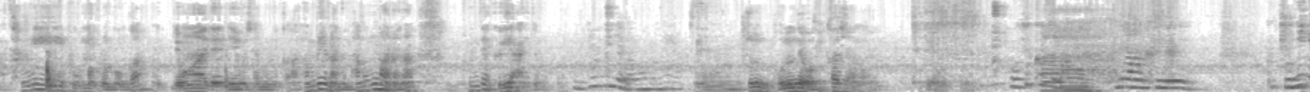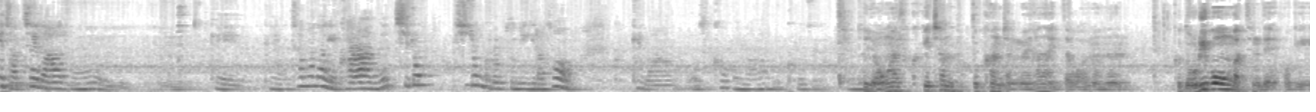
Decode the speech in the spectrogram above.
아, 탕웨이 부분만 그런 건가? 영화에 대한 내용을 잘 모르니까 아, 현빈이 만나면 한국말 하나? 근데 그게 아니더라고요. 음, 현빈도 영어로 해요. 네. 음, 좀 보는데 어색하지 않아요? 되게 어색해. 어색하지 아. 그냥 그, 그 분위기 자체가 좀 음, 이렇게 그냥 차분하게 가라앉는 시종 시종 그런 분위기라서 그렇게 막 어색하거나 뭐 그러지 그 않아요. 영화에서 그게 참 독특한 장면이 하나 있다고 하면은 그 놀이공원 같은데 거기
